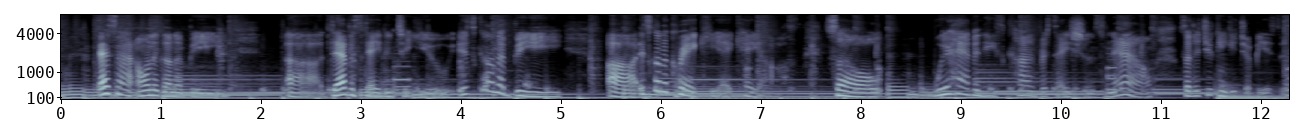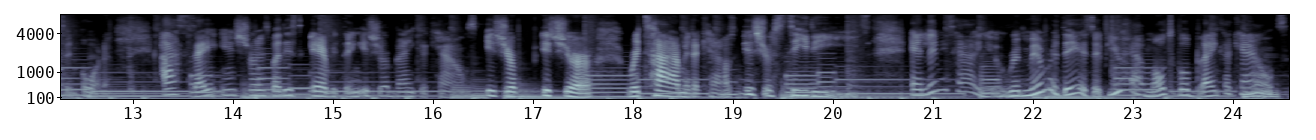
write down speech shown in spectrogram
That's not only going to be uh, devastating to you, it's going to be, uh, it's going to create chaos. So we're having these conversations now so that you can get your business in order. I say insurance, but it's everything. It's your bank accounts, it's your it's your retirement accounts, it's your CDs. And let me tell you, remember this, if you have multiple bank accounts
